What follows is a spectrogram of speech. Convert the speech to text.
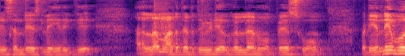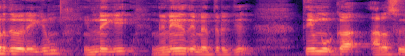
ரீசெண்ட் டேஸில் இருக்குது அதெல்லாம் அடுத்தடுத்த வீடியோக்களில் நம்ம பேசுவோம். பட் என்னை பொறுத்த வரைக்கும் இன்றைக்கி நினைவு தினத்திற்கு திமுக அரசு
